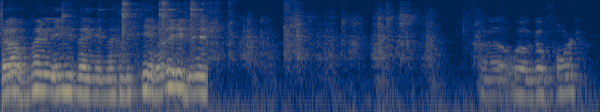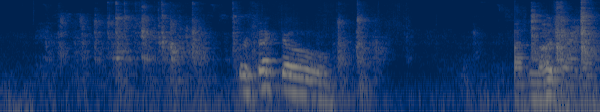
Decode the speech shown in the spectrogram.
Don't put anything in the video, dude. Uh, we'll go forward. Perfecto. About the most right now.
